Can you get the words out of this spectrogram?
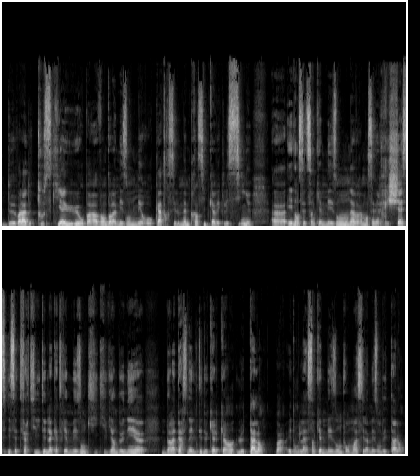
de voilà de tout ce qu'il y a eu auparavant dans la maison numéro 4. C'est le même principe qu'avec les signes. Euh, et dans cette cinquième maison, on a vraiment cette richesse et cette fertilité de la quatrième maison qui, qui vient donner euh, dans la personnalité de quelqu'un le talent. Voilà. Et donc la cinquième maison, pour moi, c'est la maison des talents.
